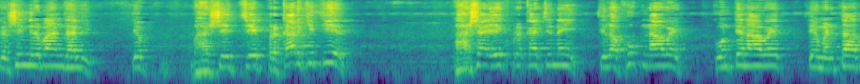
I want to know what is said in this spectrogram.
कशी निर्माण झाली? ते भाषेचे प्रकार किती आहेत? भाषा एक प्रकारची नाही तिला खूप नाव आहेत. कोणते नाव आहेत? ते म्हणतात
